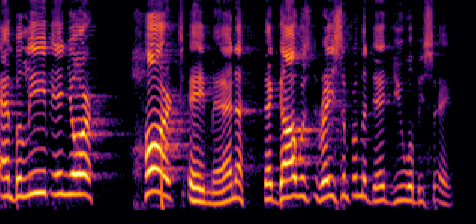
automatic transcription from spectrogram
and believe in your heart, amen, that God was raised him from the dead, you will be saved.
